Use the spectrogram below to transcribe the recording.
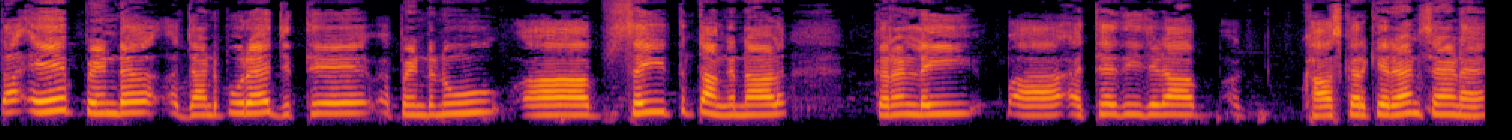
ਤਾਂ ਇਹ ਪਿੰਡ ਜੰਡਪੁਰ ਹੈ ਜਿੱਥੇ ਪਿੰਡ ਨੂੰ ਸਹੀ ਢੰਗ ਨਾਲ ਕਰਨ ਲਈ ਇੱਥੇ ਦੀ ਜਿਹੜਾ ਖਾਸ ਕਰਕੇ ਰਹਿਣ ਸਹਿਣ ਹੈ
